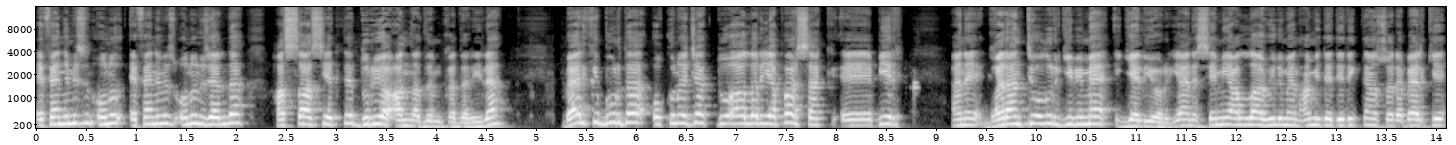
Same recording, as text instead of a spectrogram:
Efendimizin onu Efendimiz onun üzerinde hassasiyette duruyor anladığım kadarıyla. Belki burada okunacak duaları yaparsak e, bir hani garanti olur gibime geliyor. Yani Semiyallahu lümen hamide dedikten sonra belki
